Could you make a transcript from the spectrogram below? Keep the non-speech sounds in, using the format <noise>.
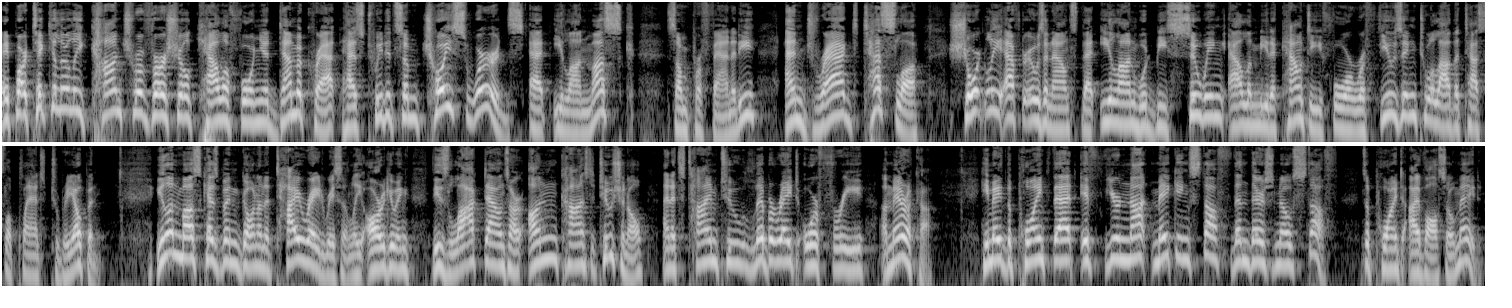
A particularly controversial California Democrat has tweeted some choice words at Elon Musk, some profanity, and dragged Tesla shortly after it was announced that Elon would be suing Alameda County for refusing to allow the Tesla plant to reopen. Elon Musk has been going on a tirade recently arguing these lockdowns are unconstitutional and it's time to liberate or free America. He made the point that if you're not making stuff, then there's no stuff. It's a point I've also made.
